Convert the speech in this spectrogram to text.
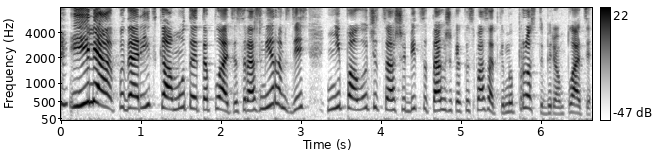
Или подарить кому-то это платье. С размером здесь не получится ошибиться так же, как и с посадкой. Мы просто берем платье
